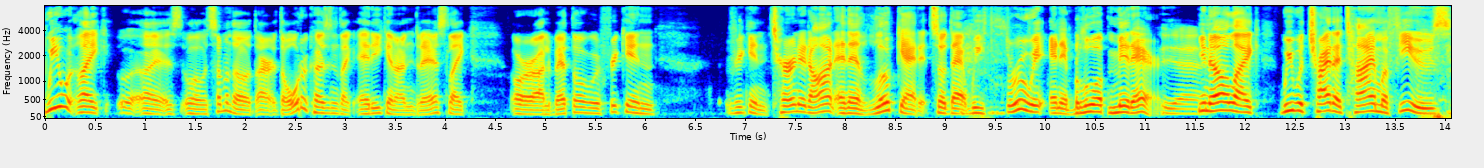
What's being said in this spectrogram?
we were like uh, well some of the our, the older cousins like eric and andres like or alberto were freaking freaking turn it on and then look at it so that we threw it and it blew up midair Yeah. you know like we would try to time a fuse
